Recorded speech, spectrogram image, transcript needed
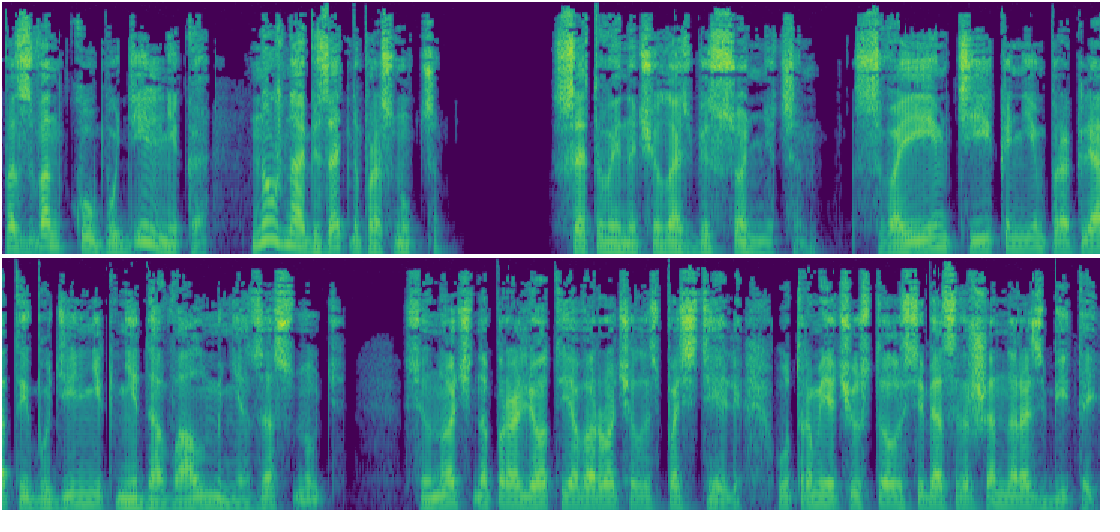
по звонку будильника нужно обязательно проснуться. С этого и началась бессонница. Своим тиканьем проклятый будильник не давал мне заснуть. Всю ночь напролет я ворочалась в постели. Утром я чувствовала себя совершенно разбитой.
